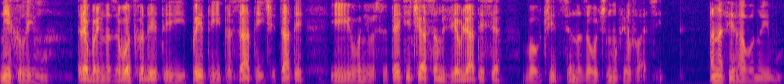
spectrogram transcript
Ніколи йому. Треба і на завод ходити, і пити, і писати, і читати, і в університеті часом з'являтися, бо вчиться на заочному філфаці. А нафіга воно йому?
